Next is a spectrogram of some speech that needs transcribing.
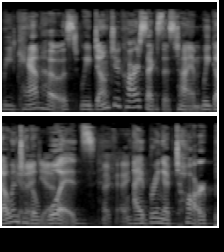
We can't host. We don't do car sex this time. We go into Good the idea. woods. Okay. I bring a tarp.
